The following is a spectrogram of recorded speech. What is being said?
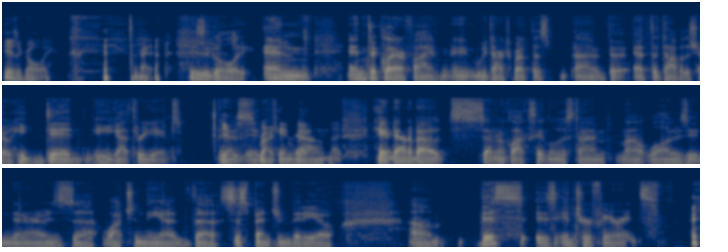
He is a goalie. Right. He's a goalie, and and to clarify, we talked about this uh, the, at the top of the show. He did. He got three games. It- Yes, it right. Came down. right. Came down about seven o'clock St. Louis time. While, while I was eating dinner, I was uh, watching the uh, the suspension video. Um, this is interference.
